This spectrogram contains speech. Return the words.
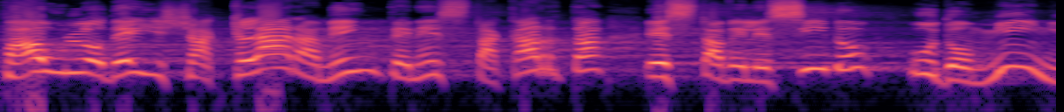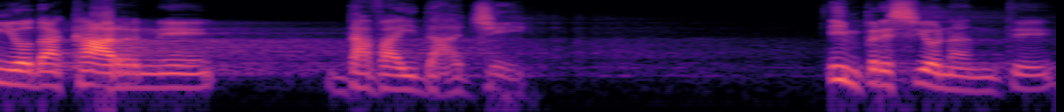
Paulo deixa claramente nesta carta estabelecido o domínio da carne, da vaidade. Impressionante.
